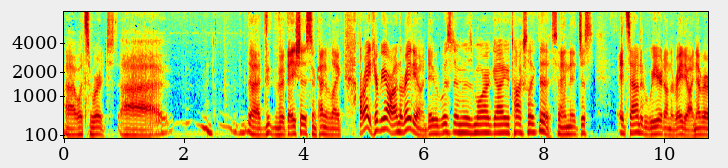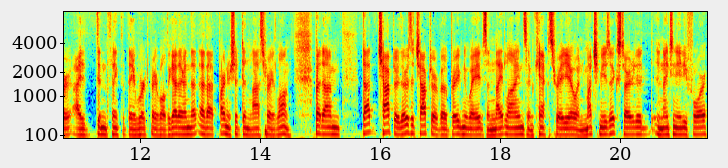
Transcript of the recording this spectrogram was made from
uh, what's the word? Uh, uh, vivacious and kind of like, all right, here we are on the radio, and David Wisdom is more a guy who talks like this, and it just it sounded weird on the radio. I never, I didn't think that they worked very well together, and that uh, that partnership didn't last very long. But um, that chapter, there was a chapter about Brave New Waves and Nightlines and campus radio and MuchMusic started in 1984,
